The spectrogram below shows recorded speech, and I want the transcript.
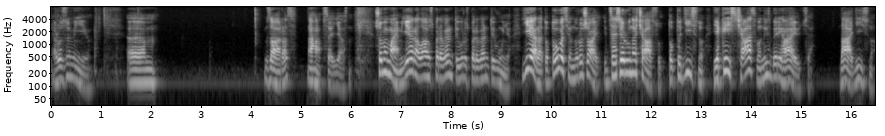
розумію. Ем, зараз. Ага, все ясно. Що ми маємо? Єра, лагус перевернутий, урус перевернутий вуньо. Єра, тобто ось він урожай. І це ж руна часу. Тобто, дійсно, якийсь час вони зберігаються. Так, да, дійсно,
